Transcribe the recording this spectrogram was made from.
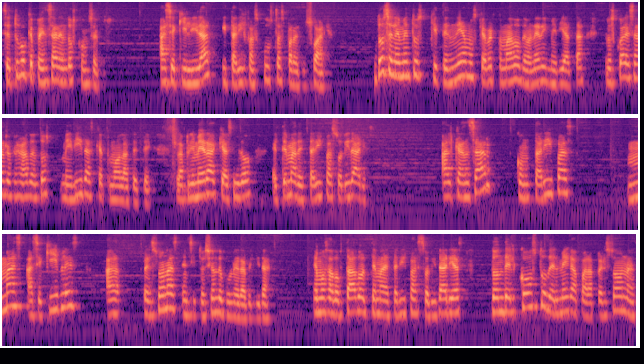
se tuvo que pensar en dos conceptos, asequibilidad y tarifas justas para el usuario. Dos elementos que teníamos que haber tomado de manera inmediata, los cuales se han reflejado en dos medidas que ha tomado la ATT. La primera que ha sido el tema de tarifas solidarias. Alcanzar con tarifas más asequibles a personas en situación de vulnerabilidad. Hemos adoptado el tema de tarifas solidarias, donde el costo del mega para personas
